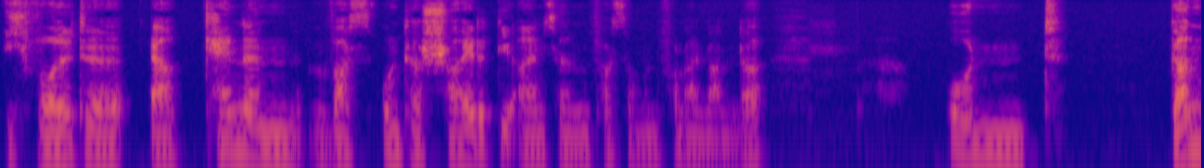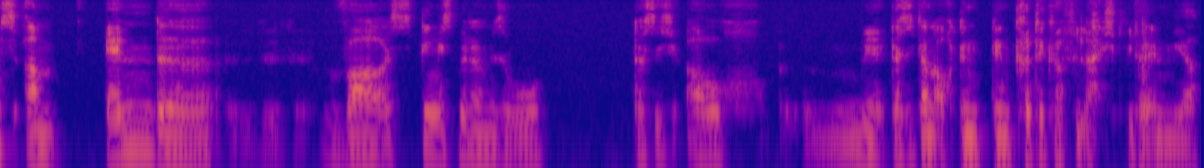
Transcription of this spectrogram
Ich wollte erkennen, was unterscheidet die einzelnen Fassungen voneinander. Und ganz am Ende war es, ging es mir dann so, dass ich auch mir, dass ich dann auch den, den Kritiker vielleicht wieder in mir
